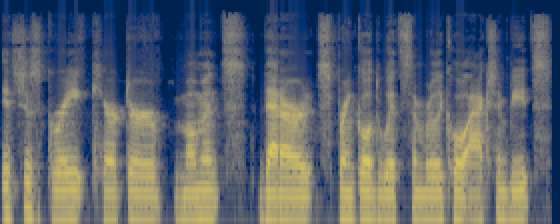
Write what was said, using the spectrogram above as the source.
it's just great character moments that are sprinkled with some really cool action beats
